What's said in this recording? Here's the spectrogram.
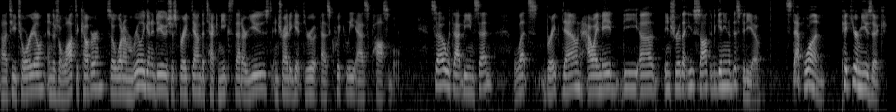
uh, tutorial and there's a lot to cover. So what I'm really gonna do is just break down the techniques that are used and try to get through it as quickly as possible. So with that being said, let's break down how I made the uh, intro that you saw at the beginning of this video. Step one, pick your music.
